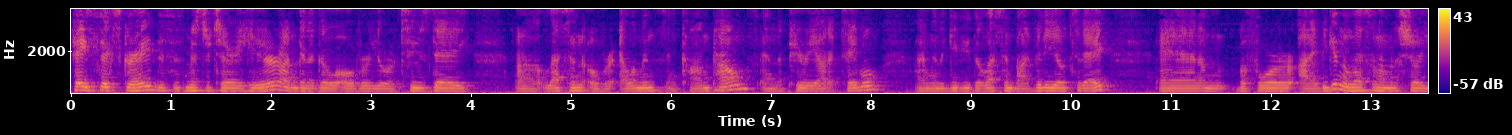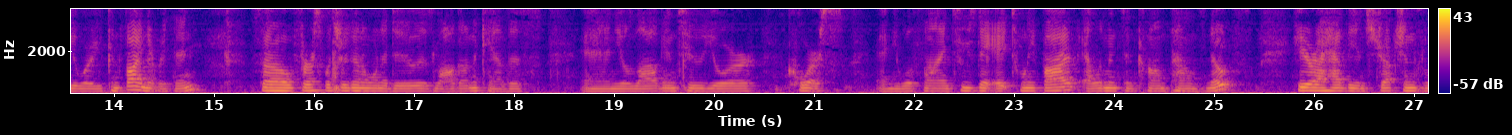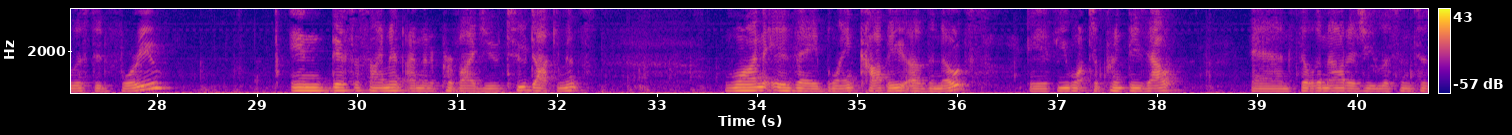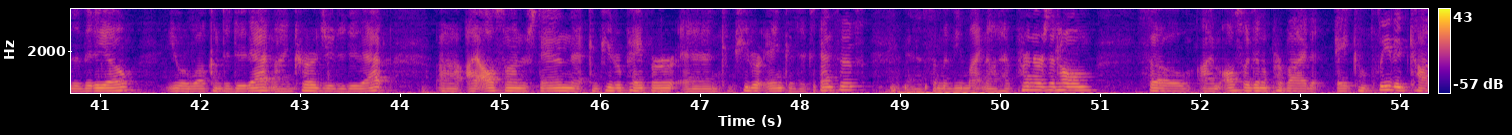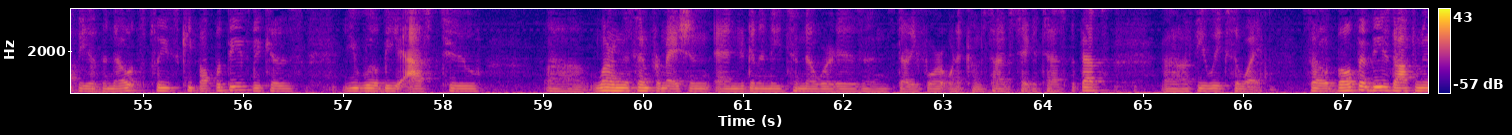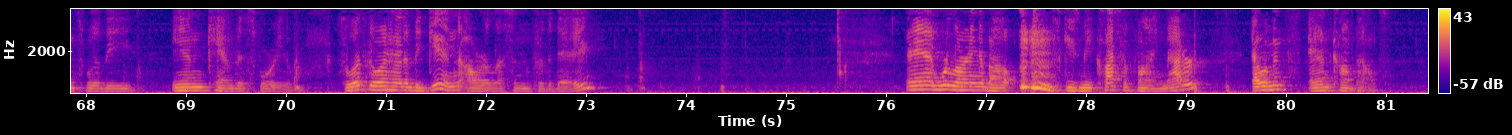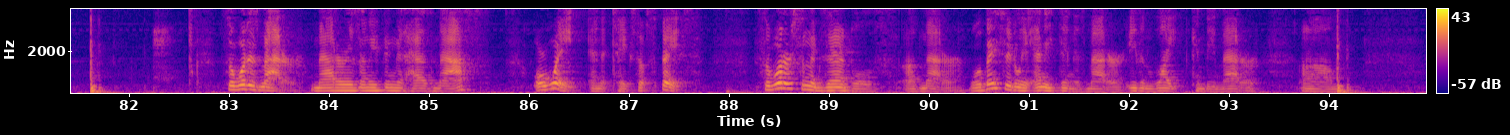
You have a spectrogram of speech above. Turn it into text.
Hey, sixth grade, this is Mr. Terry here. I'm going to go over your Tuesday uh, lesson over elements and compounds and the periodic table. I'm going to give you the lesson by video today. And um, before I begin the lesson, I'm going to show you where you can find everything. So first, what you're going to want to do is log on to Canvas, and you'll log into your course, and you will find Tuesday 825 Elements and Compounds Notes. Here I have the instructions listed for you. In this assignment, I'm going to provide you two documents. One is a blank copy of the notes. If you want to print these out and fill them out as you listen to the video, you are welcome to do that, and I encourage you to do that. Uh, I also understand that computer paper and computer ink is expensive, and some of you might not have printers at home. So I'm also going to provide a completed copy of the notes. Please keep up with these because you will be asked to uh, learn this information and you're going to need to know where it is and study for it when it comes time to take a test. But that's uh, a few weeks away. So both of these documents will be in Canvas for you. So let's go ahead and begin our lesson for the day. And we're learning about, excuse me, classifying matter, elements, and compounds. So what is matter? Matter is anything that has mass or weight and it takes up space. So what are some examples of matter? Well, basically anything is matter. Even light can be matter. Um,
